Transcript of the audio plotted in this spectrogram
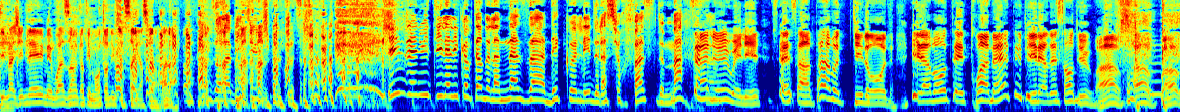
Vous imaginez mes voisins quand ils m'ont entendu faire ça hier soir. Voilà. Ils ont l'habitude, je pense. Ingenuity, l'hélicoptère de la NASA a décollé de la surface de Mars. Salut Willy, c'est sympa votre petit drone. Il a monté 3 mètres et puis il est redescendu. Waouh, waouh, waouh.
